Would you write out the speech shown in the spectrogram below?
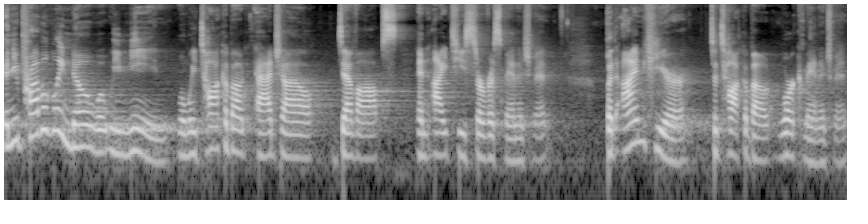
And you probably know what we mean when we talk about agile, DevOps, and IT service management. But I'm here to talk about work management.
